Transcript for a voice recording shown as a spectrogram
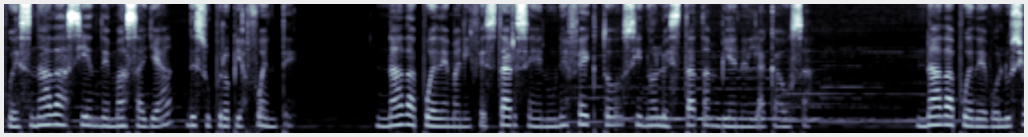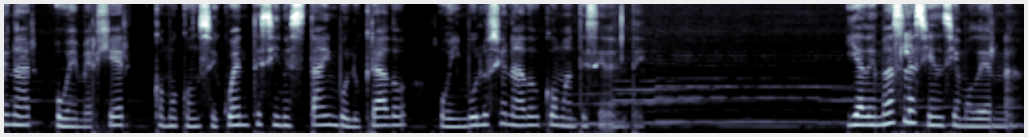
pues nada asciende más allá de su propia fuente. Nada puede manifestarse en un efecto si no lo está también en la causa. Nada puede evolucionar o emerger como consecuente si no está involucrado o involucionado como antecedente. Y además la ciencia moderna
